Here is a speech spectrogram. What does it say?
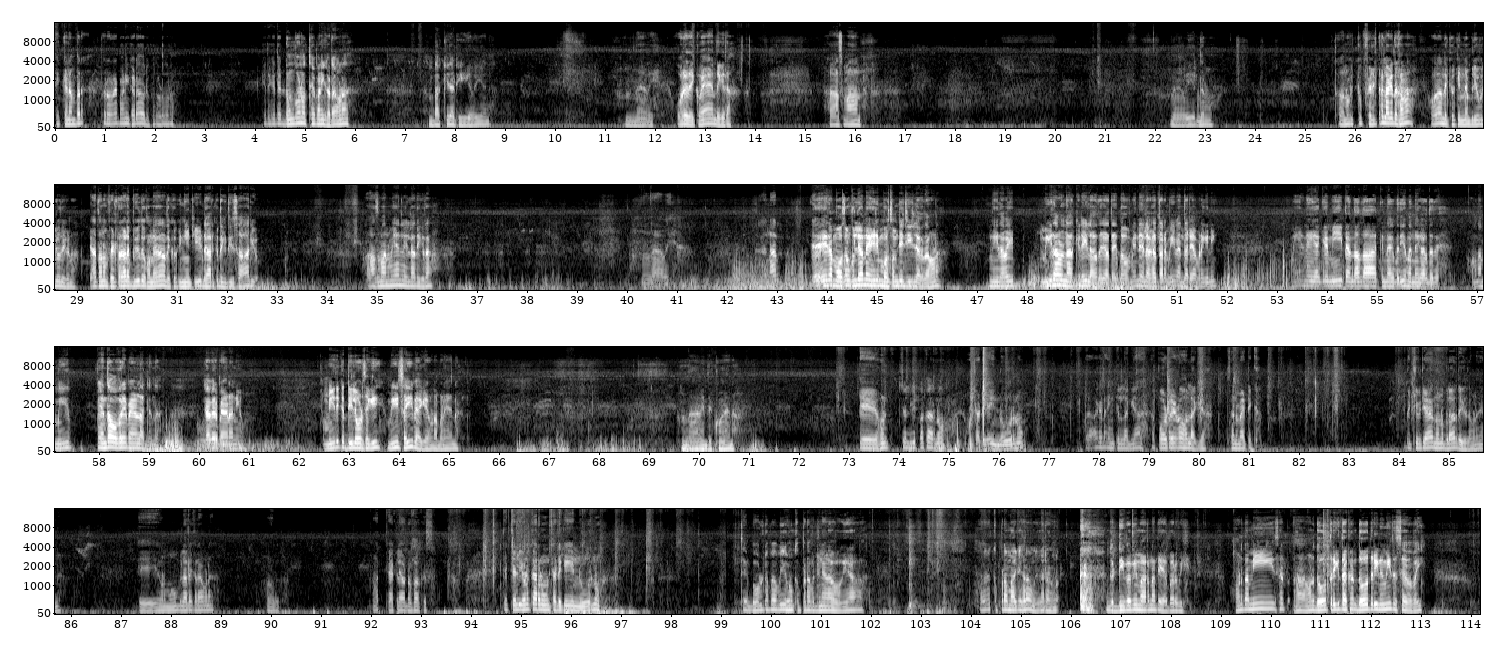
ਇੱਕ ਨੰਬਰ, ਪਰ ਉਹਰੇ ਪਾਣੀ ਖੜਾ ਹੋ ਰਿਹਾ ਥੋੜਾ ਥੋੜਾ ਕਿਤੇ ਕਿਤੇ ਡੁੰਗਣ ਉੱਥੇ ਪਾਣੀ ਖੜਾ ਹੋਣਾ। ਬਾਕੀ ਤਾਂ ਠੀਕ ਹੈ ਬਈ ਐਨ ਨਾ ਬਈ। ਉਹਰੇ ਦੇਖੋ, ਐਂ ਦਿਖਦਾ। ਆਸਮਾਨ। ਨਾ ਵੀ ਇੱਧਰ ਨੂੰ। ਤੁਹਾਨੂੰ ਇੱਕ ਫਿਲਟਰ ਲਾ ਕੇ ਦਿਖਾਵਾਂ। ਉਹਦਾ ਦੇਖੋ ਕਿੰਨਾ ਬਲੂ ਬਲੂ ਦਿਖਣਾ। ਜਾਂ ਤੁਹਾਨੂੰ ਫਿਲਟਰ ਵਾਲਾ ਵਿਊ ਦਿਖਾਉਂਦੇ ਨਾ ਦੇਖੋ ਕਿੰਨੀ ਚੀਜ਼ ਡਾਰਕ ਦਿਖਦੀ ਸਾਰੀ। ਓ। ਆਸਮਾਨ ਵੀ ਐਨ ਨੀਲਾ ਦਿਖਦਾ ਨਾ ਬਈ ਨਾ, ਇਹ ਜਿਹੜਾ ਮੌਸਮ ਖੁੱਲਿਆ ਹੁੰਦਾ, ਇਹ ਜਿਹੇ ਮੌਸਮ 'ਚ ਜੀ ਲੱਗਦਾ ਹੁਣ। ਨਹੀਂ ਤਾਂ ਬਈ, ਮੀਂਹ ਤਾਂ ਹੁਣ ਨਰਕ ਜਿਹਾ ਹੀ ਲੱਗਦਾ ਜਾਂ ਤਾਂ 2 ਮਹੀਨੇ ਲਗਾਤਾਰ ਮੀਂਹ ਪੈਂਦਾ ਰਿਹਾ ਆਪਣੇ ਕਿ ਨਹੀਂ। ਮੀਂਹ ਨਹੀਂ, ਅੱਗੇ ਮੀਂਹ ਪੈਂਦਾ ਹੁੰਦਾ, ਕਿੰਨਾ ਕੁ ਵਧੀਆ ਮੰਨੇ ਕਰਦਾ ਤੇ। ਹੁਣ ਤਾਂ ਮੀਂਹ ਪੈਂਦਾ ਓਵਰੇ ਪੈਣ ਲੱਗ ਜਾਂਦਾ। ਜਾਂ ਫਿਰ ਪੈਣਾ ਨਹੀਂ ਉਹ। ਮੀਂਹ ਦੀ ਕਿੱਦੀ ਲੋੜ ਸੀਗੀ, ਮੀਂਹ ਸਹੀ ਪੈ ਗਿਆ ਹੁਣ ਆਪਣੇ ਐਨ ਨਾ ਵੀ ਦੇਖੋ ਐਨ। ਤੇ ਹੁਣ ਚੱਲੀਏ ਆਪਾਂ ਘਰ ਨੂੰ। ਹੁਣ ਛੱਡ ਗਏ ਨੂਰ ਨੂੰ। ਤੇ ਆ ਕਿਹੜਾ ਐਂਕਲ ਲੱਗ ਗਿਆ? ਪੋਰਟਰੇਟ ਉਹ ਲੱਗ ਗਿਆ ਸਿਨੇਮੈਟਿਕ ਪਿੱਛੇ ਪਿੱਛੇ ਆ ਦੋਨੋਂ ਬਲਰ ਦੇਖਦਾ ਬਣਾ ਇਹਨਾਂ। ਤੇ ਹੁਣ ਮੂੰਹ ਬਲਰ ਕਰਾ ਬਣਾ ਹਾਂ ਦੇਖੋ। ਚੱਕ ਲਿਆ ਆਊਟ ਆਫ ਫੋਕਸ ਤੇ ਚੱਲੀ ਹੁਣ ਘਰ ਨੂੰ, ਹੁਣ ਛੱਡ ਕੇ ਆਈਏ ਨੂਰ ਨੂੰ। ਤੇ ਬੋਲਟ ਪਾ ਵੀ ਹੁਣ ਕੱਪੜਾ ਵੱਢਣ ਵਾਲਾ ਹੋ ਗਿਆ। ਉਹ ਕੱਪੜਾ ਮਾਰ ਕੇ ਖੜਾਉਂਗੇ ਘਰਾਂ ਹੁਣ। ਗੱਡੀ 'ਪਾ ਵੀ ਮਾਰਨਾ ਤੇ ਹੈ ਪਰ ਵੀ। ਹੁਣ ਤਾਂ ਮੀਂਹ ਸਿਰਫ, ਹਾਂ, ਹੁਣ 2 ਤਰੀਕ ਤੱਕ 2 ਤਰੀਕ ਨੂੰ ਮੀਂਹ ਦੱਸਿਆ ਵਾ ਬਾਈ।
